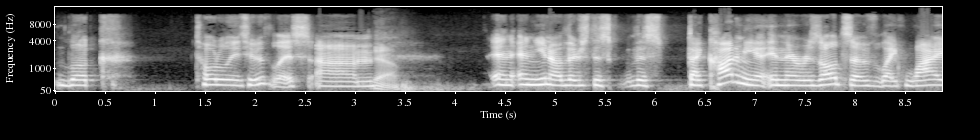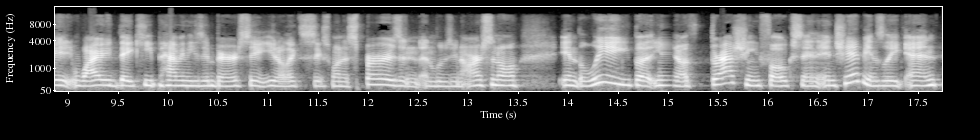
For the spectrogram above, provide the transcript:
look totally toothless. Um, yeah, and and you know, there's this this dichotomy in their results of like why why they keep having these embarrassing, you know, like six one to Spurs and, and losing Arsenal in the league, but you know, thrashing folks in in Champions League and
